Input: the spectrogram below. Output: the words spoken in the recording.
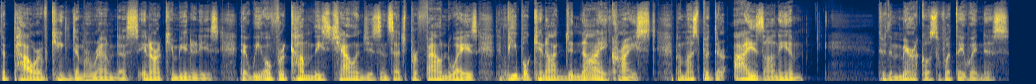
the power of kingdom around us in our communities, that we overcome these challenges in such profound ways that people cannot deny Christ, but must put their eyes on him through the miracles of what they witness.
